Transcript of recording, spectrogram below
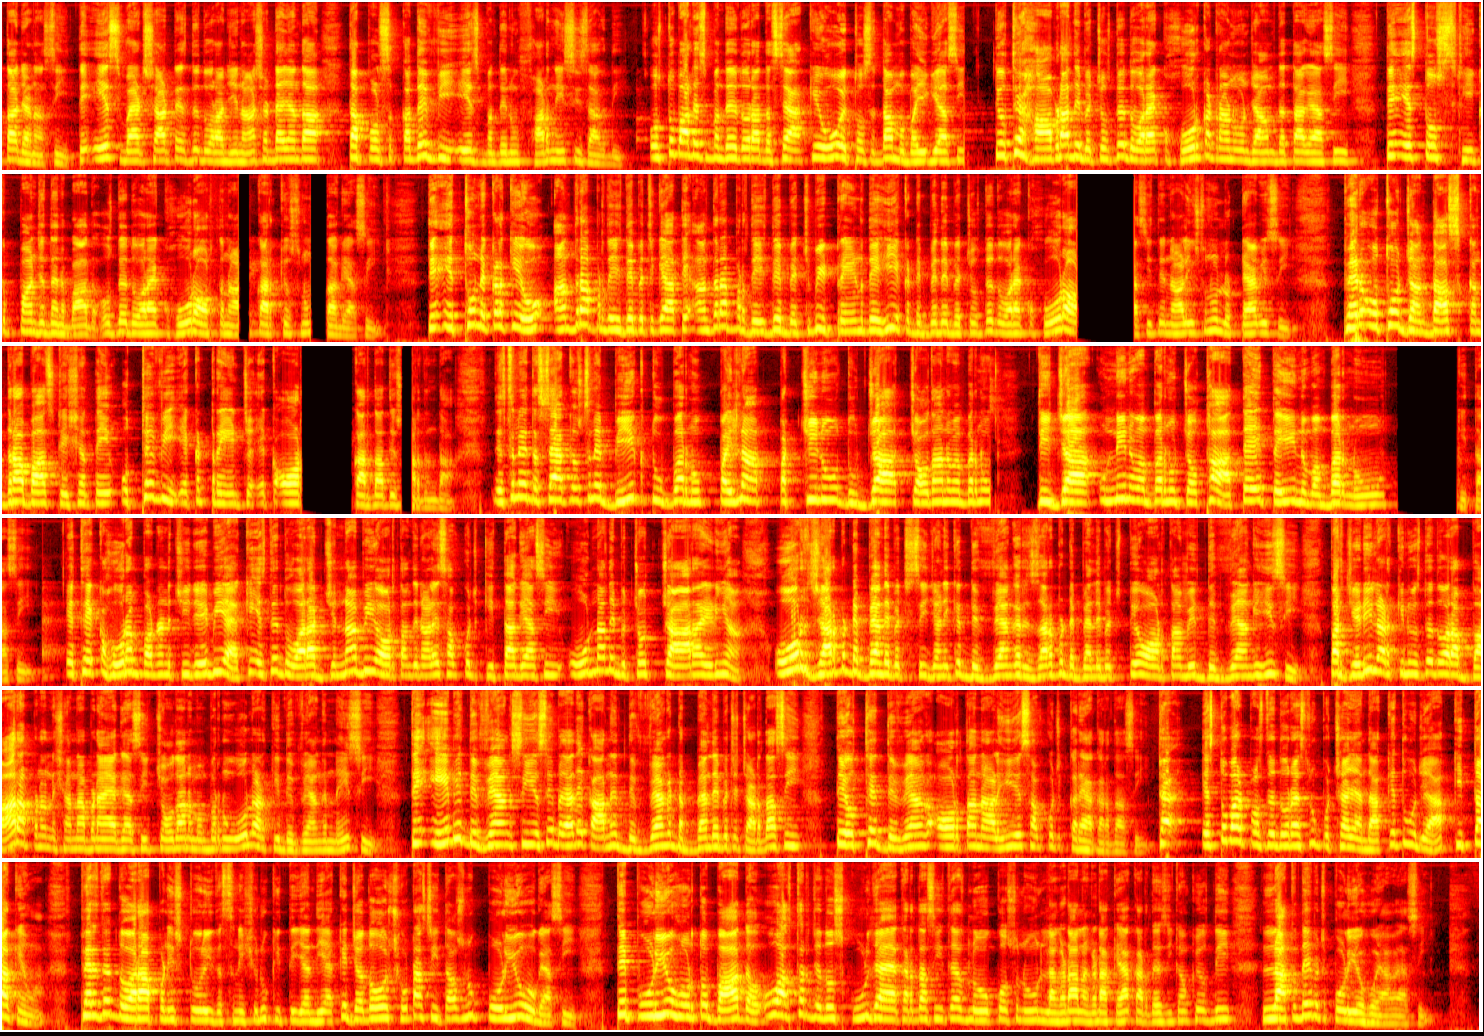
ਦਿੱਤਾ ਜਾਣਾ ਸੀ ਤੇ ਇਹ ਸਵੈਟ ਸ਼ਰਟ ਇਸ ਦੇ ਦੁਆਰਾ ਜੇ ਨਾ ਛੱਡਿਆ ਜਾਂਦਾ, ਤਾਂ ਪੁਲਿਸ ਕਦੇ ਵੀ ਇਸ ਬੰਦੇ ਨੂੰ ਫੜ ਨਹੀਂ ਸੀ ਸਕਦੀ। ਉਸ ਤੋਂ ਬਾਅਦ ਇਸ ਬੰਦੇ ਦੁਆਰਾ ਦੱਸਿਆ ਕਿ ਉਹ ਇੱਥੋਂ ਸਿੱਧਾ ਮੁੰਬਈ ਗਿਆ ਸੀ ਤੇ ਉੱਥੇ ਹਾਵੜਾ ਦੇ ਵਿੱਚ ਉਸ ਦੁਆਰਾ ਇੱਕ ਹੋਰ ਘਟਨਾ ਨੂੰ ਅੰਜਾਮ ਦਿੱਤਾ ਗਿਆ ਸੀ ਤੇ ਇਸ ਤੋਂ ਠੀਕ 5 ਦਿਨ ਬਾਅਦ ਉਸਦੇ ਦੁਆਰਾ ਇੱਕ ਹੋਰ ਔਰਤ ਨਾਲ ਕਰਕੇ ਉਸ ਨੂੰ ਦਿੱਤਾ ਗਿਆ ਸੀ। ਤੇ ਇੱਥੋਂ ਨਿਕਲ ਕੇ ਉਹ ਆਂਧਰਾ ਪ੍ਰਦੇਸ਼ ਦੇ ਵਿੱਚ ਗਿਆ ਤੇ ਆਂਧਰਾ ਪ੍ਰਦੇਸ਼ ਦੇ ਵਿੱਚ ਵੀ ਟ੍ਰੇਨ ਦੇ ਹੀ ਇੱਕ ਡਿੱਬੇ ਦੇ ਵਿੱਚ ਉਸਦੇ ਦੁਆਰਾ ਇੱਕ ਹੋਰ ਔਰਤ ਸੀ ਤੇ ਨਾਲ ਹੀ ਉਸ ਨੂੰ ਲੁੱਟਿਆ ਵੀ ਸੀ। ਫਿਰ ਉੱਥੋਂ ਜਾਂਦਾ ਸਿਕੰਦਰਾਬਾਦ ਸਟੇਸ਼ਨ ਤੇ, ਉੱਥੇ ਵੀ ਇੱਕ ਟ੍ਰੇਨ 'ਚ ਇੱਕ ਔਰਤ ਕਰਦਾ ਤੇ ਮਾਰ ਦਿੰਦਾ। ਇਸ ਨੇ ਦੱਸਿਆ ਕਿ ਉਸਨੇ 20 ਅਕਤੂਬਰ ਨੂੰ ਪਹਿਲਾਂ 25 ਨੂੰ, ਦੂਜਾ 14 ਨਵੰਬਰ ਨੂੰ, ਤੀਜਾ 19 ਨਵੰਬਰ ਨੂੰ, ਚੌਥਾ ਤੇ 23 ਨਵੰਬਰ ਨੂੰ ਕੀਤਾ ਸੀ। ਇੱਥੇ ਇੱਕ ਹੋਰ ਇੰਪੋਰਟੈਂਟ ਚੀਜ਼ ਇਹ ਵੀ ਹੈ ਕਿ ਇਸ ਦੇ ਦੁਆਰਾ ਜਿੰਨਾ ਵੀ ਔਰਤਾਂ ਦੇ ਨਾਲ ਇਹ ਸਭ ਕੁਝ ਕੀਤਾ ਗਿਆ ਸੀ ਉਹਨਾਂ ਦੇ ਵਿੱਚੋਂ ਚਾਰ ਆ ਜਿਹੜੀਆਂ ਉਹ ਰਿਜ਼ਰਵ ਡੱਬਿਆਂ ਦੇ ਵਿੱਚ ਸੀ ਯਾਨੀ ਕਿ ਦਿਵਿਆਂਗ ਰਿਜ਼ਰਵ ਡੱਬਿਆਂ ਦੇ ਵਿੱਚ ਤੇ ਉਹ ਔਰਤਾਂ ਵੀ ਦਿਵਿਆਂਗ ਹੀ ਸੀ। ਪਰ ਜਿਹੜੀ ਲੜਕੀ ਨੂੰ ਇਸ ਦੇ ਦੁਆਰਾ ਬਾਹਰ ਆਪਣਾ ਨਿਸ਼ਾਨਾ ਬਣਾਇਆ ਗਿਆ ਸੀ 14 ਨਵੰਬਰ ਨੂੰ ਉਹ ਲੜਕੀ ਦਿਵਿਆਂਗ ਨਹੀਂ ਸੀ। ਤੇ ਇਹ ਵੀ ਦਿਵਿਆਂਗ ਸੀ ਇਸੇ ਵਜ੍ਹਾ ਦੇ ਕਾਰਨ ਦਿਵਿਆਂਗ ਡੱਬਿਆਂ ਦੇ ਵਿੱਚ ਚੜਦਾ ਸੀ ਤੇ ਉੱਥੇ ਦਿਵਿਆਂਗ ਔਰਤਾਂ ਨਾਲ ਹੀ ਇਹ ਸਭ ਕੁਝ ਕਰਿਆ ਕਰਦਾ ਸੀ। ਅੱਛਾ, ਇਸ ਤੋਂ ਬਾਅਦ ਪੁਲਿਸ ਦੇ ਦੁਆਰਾ ਇਸ ਨੂੰ ਪੁੱਛਿਆ ਜਾਂਦਾ ਕਿ ਤੂੰ ਅਜਿਹਾ ਕੀਤਾ ਕਿਉਂ ਆ? ਫਿਰ ਇਹਦੇ ਦੁਆਰਾ ਆਪਣੀ ਸਟੋਰੀ ਦੱਸਣੀ ਸ਼ੁਰੂ ਕੀਤੀ ਜਾਂਦੀ ਹੈ ਕਿ ਜਦੋਂ ਉਹ ਛੋਟਾ ਸੀ ਤਾਂ ਉਸ ਨੂੰ ਪੋਲੀਓ ਹੋ ਗਿਆ ਸੀ। ਤੇ ਪੋਲੀਓ ਹੋਣ ਤੋਂ ਬਾਅਦ ਉਹ ਅਕਸਰ ਜਦੋਂ ਸਕੂਲ ਜਾਇਆ ਕਰਦਾ ਸੀ ਤਾਂ ਲੋਕ ਉਸ ਨੂੰ ਲੰਗੜਾ ਲੰਗੜਾ ਕਿਹਾ ਕਰਦੇ ਸੀ ਕਿਉਂਕਿ ਉਸ ਦੀ ਲੱਤ ਦੇ ਵਿੱਚ ਪੋਲੀਓ ਹੋਇਆ ਹੋਇਆ ਸੀ।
